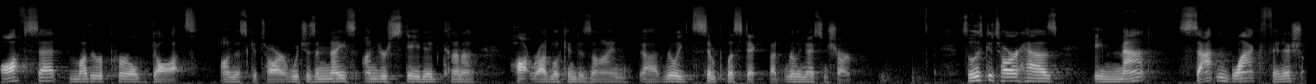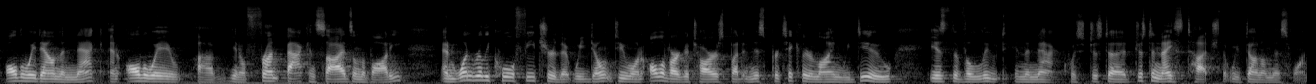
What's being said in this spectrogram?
offset mother of pearl dots on this guitar, which is a nice understated kind of hot rod looking design, uh, really simplistic, but really nice and sharp. So this guitar has a matte satin black finish all the way down the neck and all the way, uh, you know, front, back, and sides on the body. And one really cool feature that we don't do on all of our guitars, but in this particular line we do, is the volute in the neck, which is just a, just a nice touch that we've done on this one.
